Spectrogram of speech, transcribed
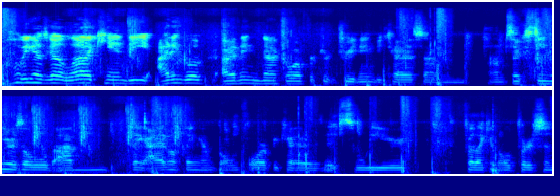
I hope you guys got a lot of candy. I didn't go. I did not not go out for trick treating because um I'm 16 years old. I'm. Like, I don't think I'm going for it because it's weird for like an old person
